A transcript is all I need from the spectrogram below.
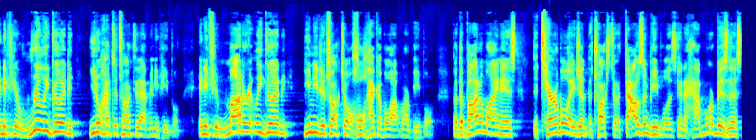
And if you're really good, you don't have to talk to that many people. And if you're moderately good, you need to talk to a whole heck of a lot more people. But the bottom line is the terrible agent that talks to a thousand people is going to have more business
